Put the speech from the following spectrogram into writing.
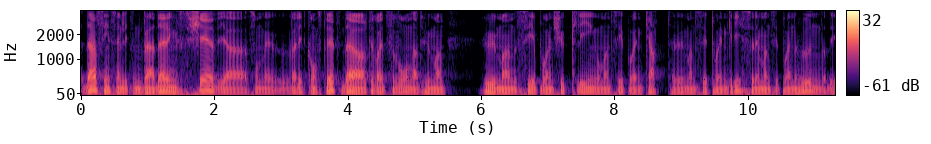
där finns en liten värderingskedja som är väldigt konstigt. Där har jag alltid varit förvånad hur man, hur man ser på en kyckling, och man ser på en katt, eller hur man ser på en gris, eller man ser på en hund. Det,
